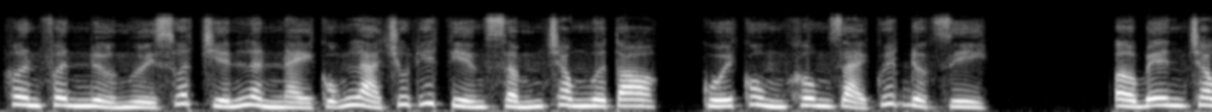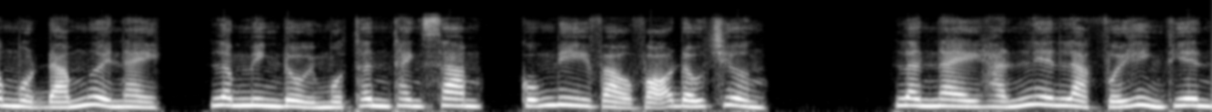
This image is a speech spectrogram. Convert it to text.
hơn phân nửa người xuất chiến lần này cũng là chút ít tiếng sấm trong mưa to, cuối cùng không giải quyết được gì. Ở bên trong một đám người này, Lâm Minh đổi một thân thanh sam, cũng đi vào võ đấu trường. Lần này hắn liên lạc với hình thiên,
